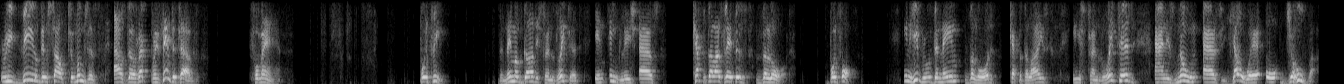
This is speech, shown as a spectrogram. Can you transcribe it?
revealed himself to Moses as the representative for man. Point three. The name of God is translated in English as capitalized letters, the Lord. Point four. In Hebrew, the name the Lord, capitalized, is translated and is known as Yahweh or Jehovah.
